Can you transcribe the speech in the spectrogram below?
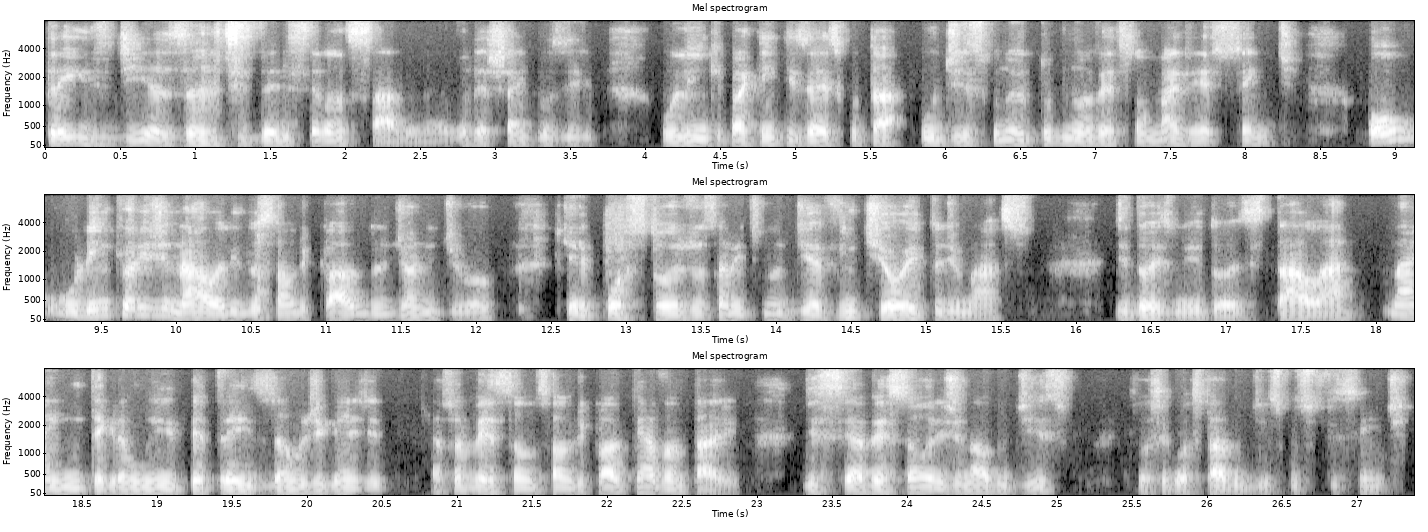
três dias antes dele ser lançado. Né? Eu vou deixar, inclusive, o link para quem quiser escutar o disco no YouTube, numa versão mais recente, ou o link original ali do SoundCloud do Johnny Jewel, que ele postou justamente no dia 28 de março de 2012. Está lá na íntegra, um MP3zão gigante. Essa versão do SoundCloud tem a vantagem de ser a versão original do disco, se você gostar do disco o suficiente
